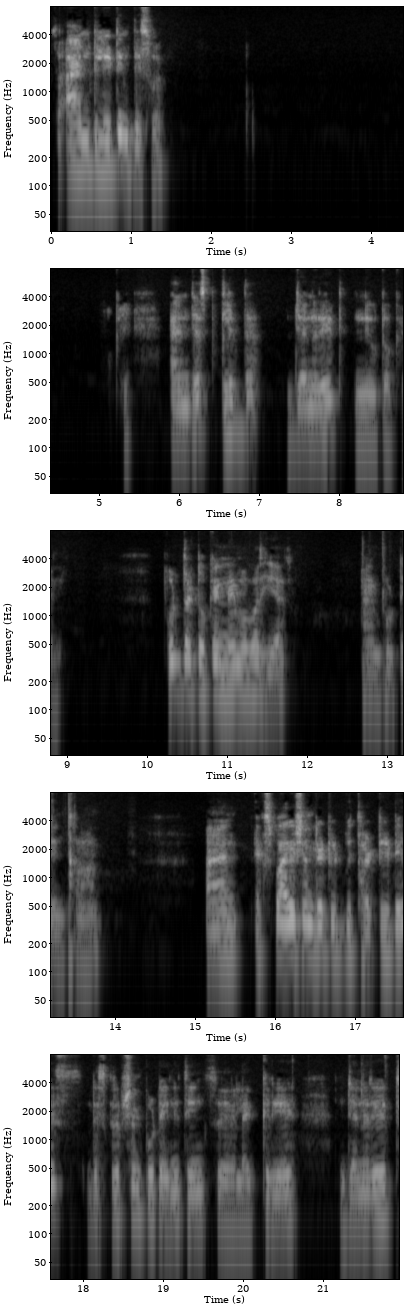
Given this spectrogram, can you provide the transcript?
So i am deleting this one okay? And just click the generate new token. Put the token name over here. I'm putting khan and expiration date would be 30 days. Description put anything so uh, like create generate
